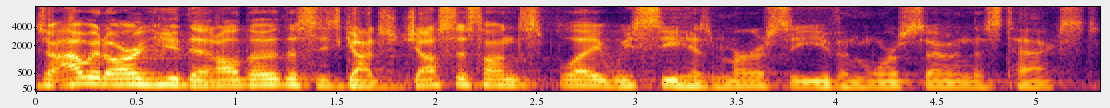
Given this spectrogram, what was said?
So I would argue that although this is God's justice on display, we see his mercy even more so in this text.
